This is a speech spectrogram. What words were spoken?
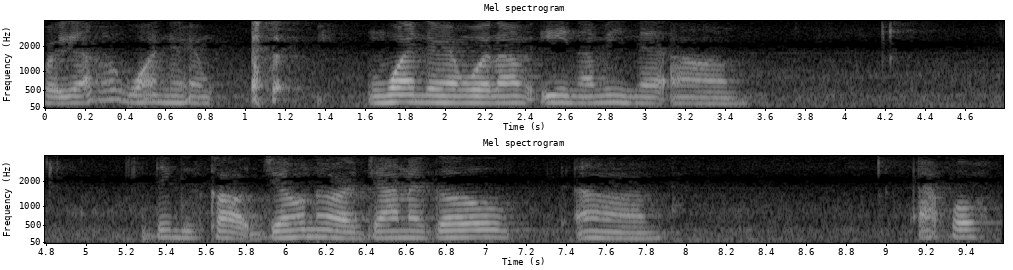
For y'all wondering, wondering what I'm eating, I mean that. Um, I think it's called Jonah or Jonagold um, apple.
